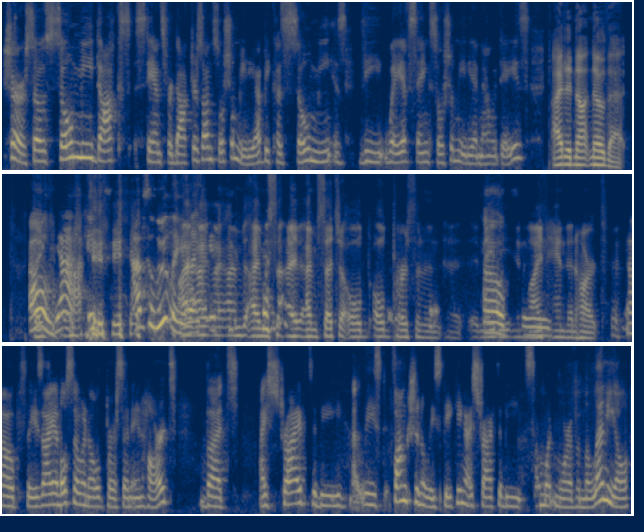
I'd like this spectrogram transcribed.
Sure. So SoMe Docs stands for Doctors on Social Media because SoMe is the way of saying social media nowadays. I did not know that. Oh yeah, absolutely. I, like I, am I'm I'm, I, I'm such an old old person in, uh, oh, maybe oh, in life and in heart. oh please, I am also an old person in heart, but I strive to be, at least functionally speaking, I strive to be somewhat more of a millennial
